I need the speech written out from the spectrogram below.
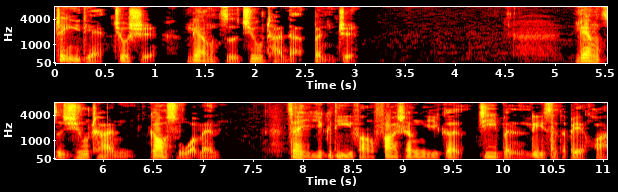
这一点就是量子纠缠的本质。量子纠缠告诉我们，在一个地方发生一个基本粒子的变化，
